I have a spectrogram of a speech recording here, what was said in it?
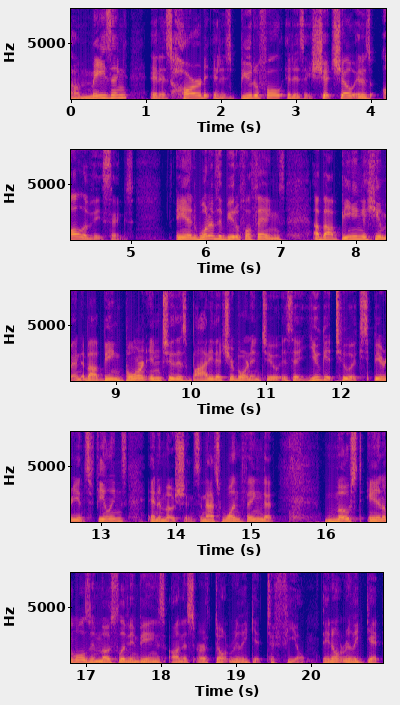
amazing. It is hard. It is beautiful. It is a shit show. It is all of these things. And one of the beautiful things about being a human, about being born into this body that you're born into, is that you get to experience feelings and emotions. And that's one thing that most animals and most living beings on this earth don't really get to feel. They don't really get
